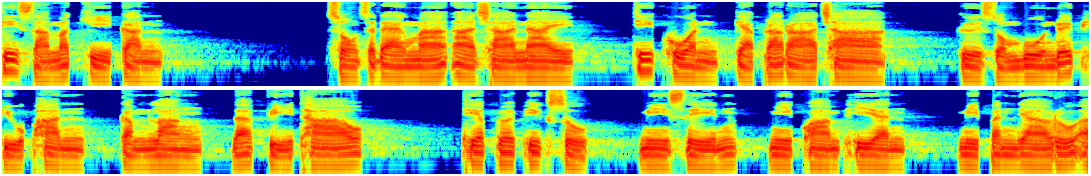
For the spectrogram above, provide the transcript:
ที่สามัคคีกัน ทรงแสดงม้าอาชาในที่ควรแก่พระราชา คือสมบูรณ์ด้วยผิวพันธ์กำลังและฝีเท้า เทียบด้วยภิกษุ มีศีล มีความเพียร มีปัญญารู้อ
